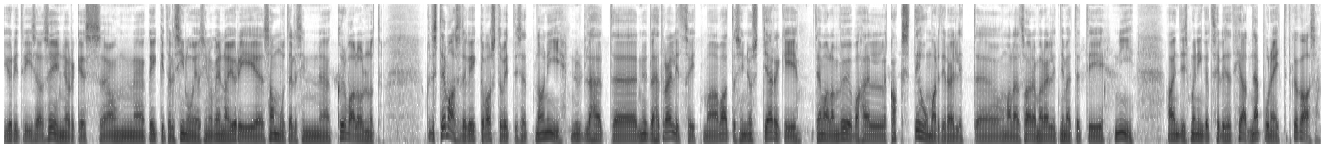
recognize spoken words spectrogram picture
Jüri Triisa seenior, kes on kõikidel sinu ja sinu venna Jüri sammudel siin kõrval olnud, kuidas tema seda kõike vastu võttis, et no nii, nüüd lähed, nüüd lähed rallit sõitma, vaatasin just järgi, temal on vöö vahel kaks Tehumardi rallit, omal ajal Saaremaa rallit nimetati nii, andis mõningad sellised head näpunäited ka kaasa.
